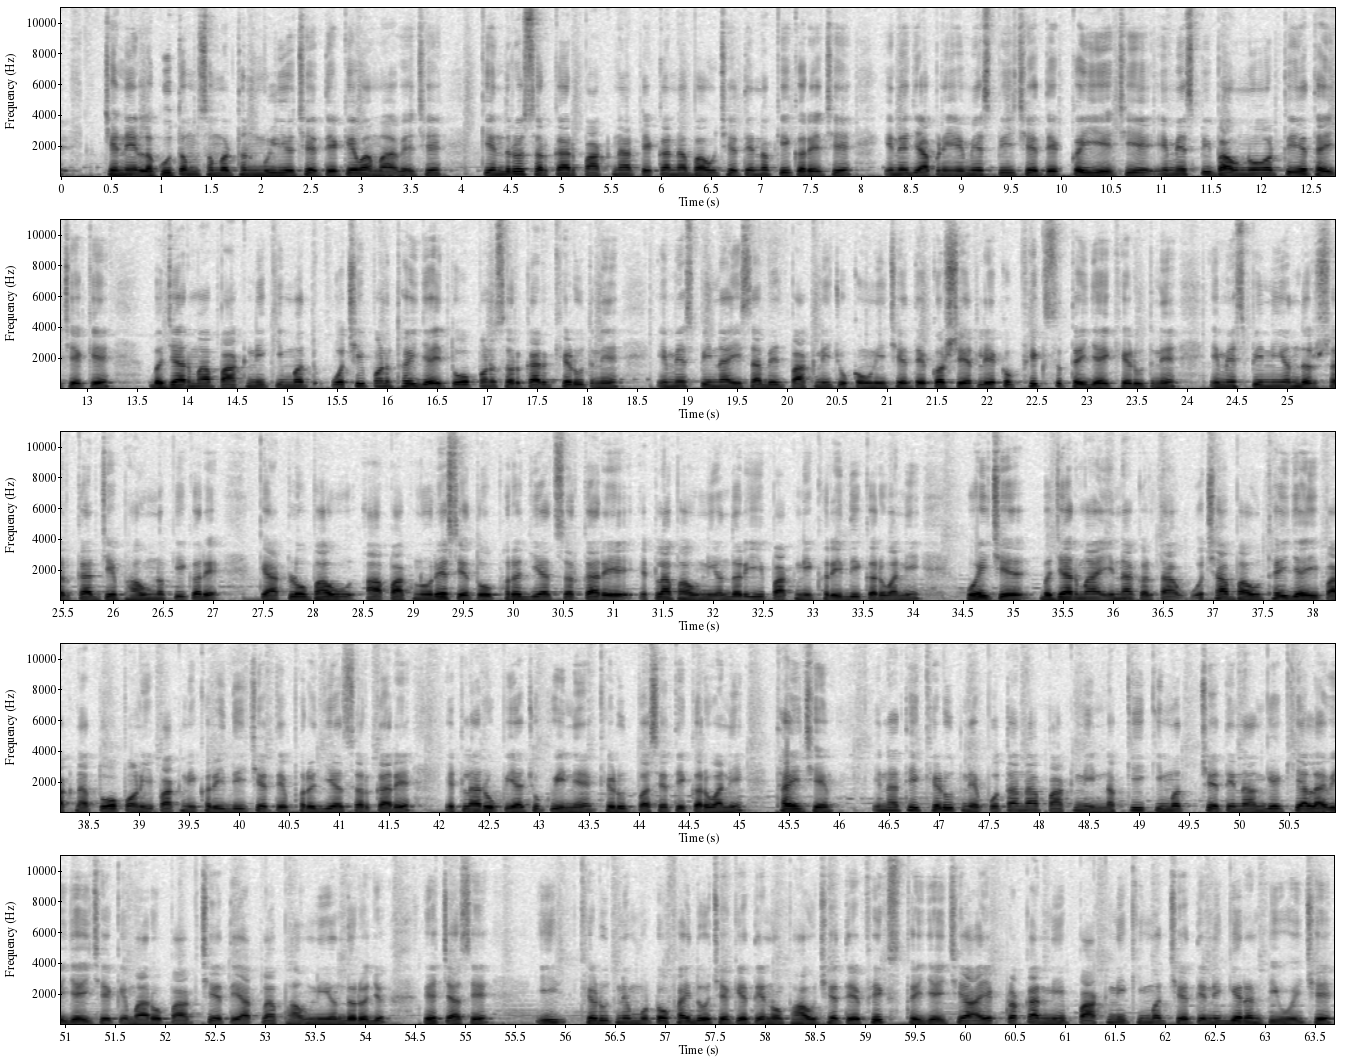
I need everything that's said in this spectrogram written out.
જેને લઘુત્તમ સમર્થન મૂલ્ય છે તે કહેવામાં આવે છે. કેન્દ્ર સરકાર પાકના ટેકાના ભાવ છે તે નક્કી કરે છે. એને જ આપણે એમએસપી છે તે કહીએ છીએ. એમએસપી ભાવનો અર્થ એ થાય છે કે બજારમાં પાકની કિંમત ઓછી પણ થઈ જાય તો પણ સરકાર ખેડૂતને એમએસપીના હિસાબે જ પાકની ચૂકવણી છે તે કરશે એટલે એક ફિક્સ થઈ જાય ખેડૂતને. એમએસપીની અંદર સરકાર જે ભાવ નક્કી કરે કે આટલો ભાવ આ પાકનો રહેશે, તો ફરજિયાત સરકારે એટલા ભાવની અંદર એ પાકની ખરીદી કરવાની હોય છે. બજારમાં એના કરતાં ઓછા ભાવ થઈ જાય પાકના, તો પણ એ પાકની ખરીદી છે તે ફરજિયાત સરકારે એટલા રૂપિયા ચૂકવીને ખેડૂત પાસેથી કરવાની થાય છે. એનાથી ખેડૂતને પોતાના પાકની નક્કી કિંમત છે તેના અંગે ખ્યાલ આવી જાય છે કે મારો પાક છે તે આટલા ભાવની અંદર જ વેચાશે. એ ખેડૂતને મોટો ફાયદો છે કે તેનો ભાવ છે તે ફિક્સ થઈ જાય છે. આ એક પ્રકારની પાકની કિંમત છે તેની ગેરંટી હોય છે.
